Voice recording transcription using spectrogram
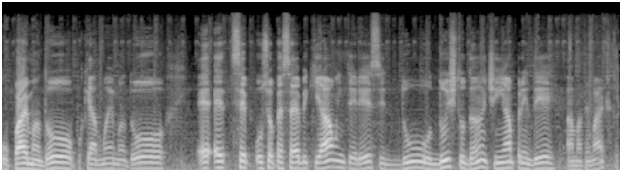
o pai mandou, porque a mãe mandou? É, é, cê, o senhor percebe que há um interesse do, do estudante em aprender a matemática?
